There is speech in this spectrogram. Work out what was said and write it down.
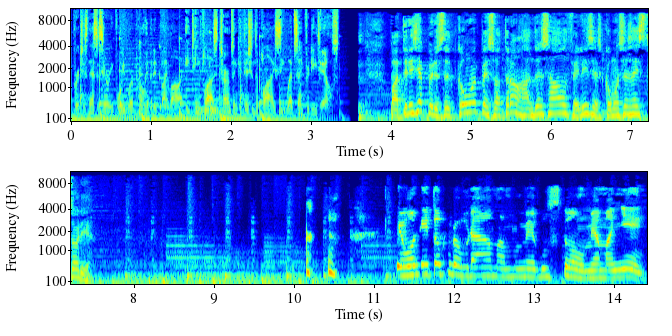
No purchase necessary. Void where prohibited by law. 18 plus terms and conditions apply. See website for details. Patricia, pero usted cómo empezó trabajando en Sábados Felices? ¿Cómo es esa historia? Qué bonito programa, me gustó, me amañé.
